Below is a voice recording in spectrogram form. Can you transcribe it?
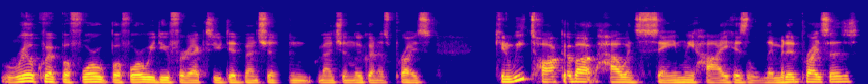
real quick before, before we do forget, 'cause you did mention, mention Luke and his price. Can we talk about how insanely high his limited price is?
